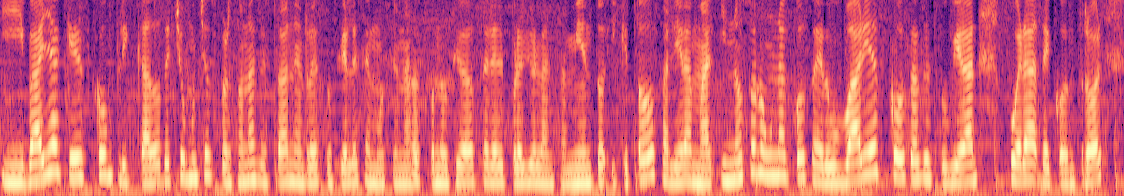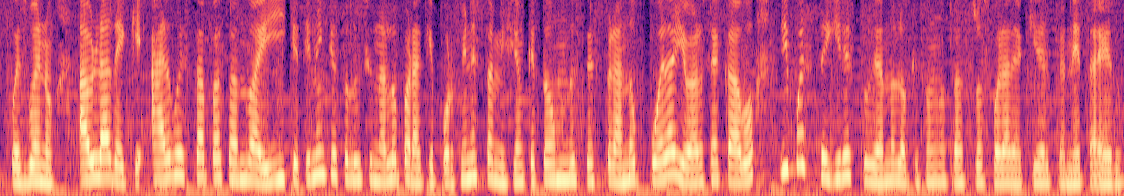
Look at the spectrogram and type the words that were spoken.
Y vaya que es complicado. De hecho, muchas personas estaban en redes sociales emocionadas cuando se iba a hacer el previo lanzamiento y que todo saliera mal. Y no solo una cosa, Edu, varias cosas estuvieran fuera de control. Pues bueno, habla de que algo está pasando ahí y que tienen que solucionarlo para que por fin esta misión que todo el mundo esté esperando pueda llevarse a cabo y pues seguir estudiando lo que son los astros fuera de aquí del planeta, Edu.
